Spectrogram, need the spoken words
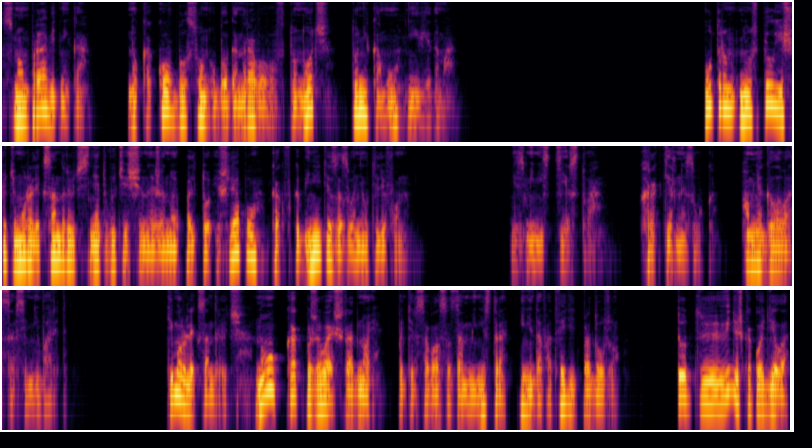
«сном праведника», но каков был сон у Благонравова в ту ночь, то никому не ведомо. Утром не успел еще Тимур Александрович снять вычищенное женой пальто и шляпу, как в кабинете зазвонил телефон. Из министерства. Характерный звук. А у меня голова совсем не варит. «Тимур Александрович, ну, как поживаешь, родной?» – поинтересовался замминистра и, не дав ответить, продолжил. «Тут, э, видишь, какое дело?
